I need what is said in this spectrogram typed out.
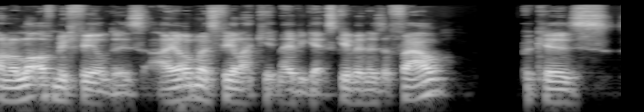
on a lot of midfielders, I almost feel like it maybe gets given as a foul because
